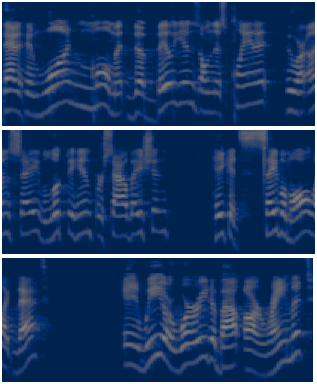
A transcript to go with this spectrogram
that if in one moment the billions on this planet who are unsaved look to Him for salvation, He could save them all like that. And we are worried about our raiment.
